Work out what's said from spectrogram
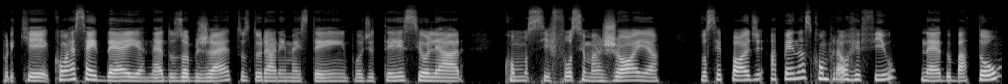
Porque com essa ideia né, dos objetos durarem mais tempo, de ter esse olhar como se fosse uma joia, você pode apenas comprar o refil né, do batom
